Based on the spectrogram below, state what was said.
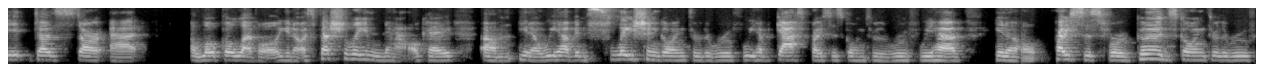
it does start at a local level you know especially now okay um you know we have inflation going through the roof we have gas prices going through the roof we have you know prices for goods going through the roof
